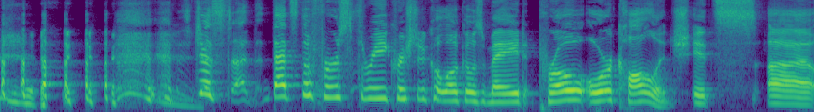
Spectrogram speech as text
it's just uh, that's the first three Christian Kolokos made, pro or college. It's uh,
